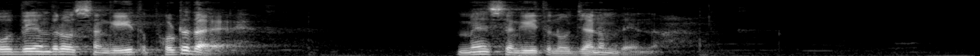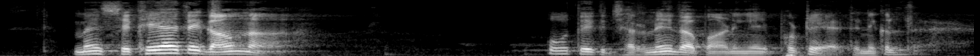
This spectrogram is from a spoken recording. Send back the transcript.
ਉਹਦੇ ਅੰਦਰੋਂ ਸੰਗੀਤ ਫੁੱਟਦਾ ਹੈ। ਮੈਂ ਸੰਗੀਤ ਨੂੰ ਜਨਮ ਦੇਣਾ ਮੈਂ ਸਿੱਖਿਆ ਤੇ ਗਾਉਣਾ ਉਹ ਤੇ ਇੱਕ ਝਰਨੇ ਦਾ ਪਾਣੀ ਹੈ, ਫੁੱਟਿਆ ਤੇ ਨਿਕਲਦਾ ਹੈ।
